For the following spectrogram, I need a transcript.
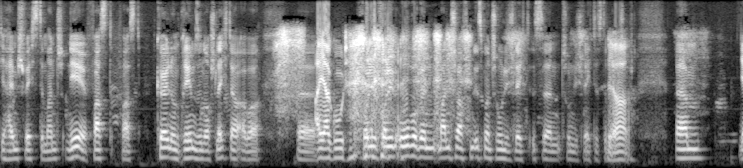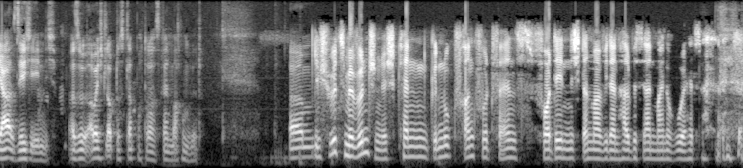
die heimschwächste Mannschaft. Nee, fast, fast. Köln und Bremen sind noch schlechter, aber äh, ah ja gut. Von den, von den oberen Mannschaften ist man schon die schlecht, ist dann schon die schlechteste Mannschaft. Ja, ähm, ja sehe ich ähnlich. Also, aber ich glaube, dass Gladbach da was rein machen wird. Ähm, ich würde es mir wünschen. Ich kenne genug Frankfurt-Fans, vor denen ich dann mal wieder ein halbes Jahr in meine Ruhe hätte.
